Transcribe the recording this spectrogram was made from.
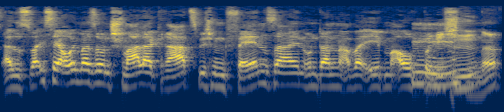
also es war, ist ja auch immer so ein schmaler Grad zwischen Fan sein und dann aber eben auch Mhm. berichten. Ne?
